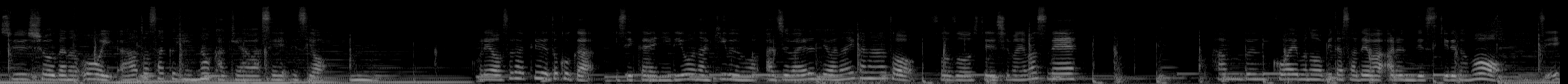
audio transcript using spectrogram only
抽象画の多いアート作品の掛け合わせですよ、うん、これはおそらくどこか異世界にいるような気分を味わえるんではないかなと想像してしまいますね。半分怖いもの見たさではあるんですけれどもぜ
